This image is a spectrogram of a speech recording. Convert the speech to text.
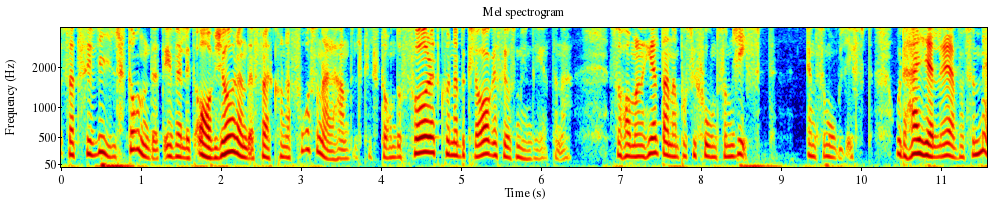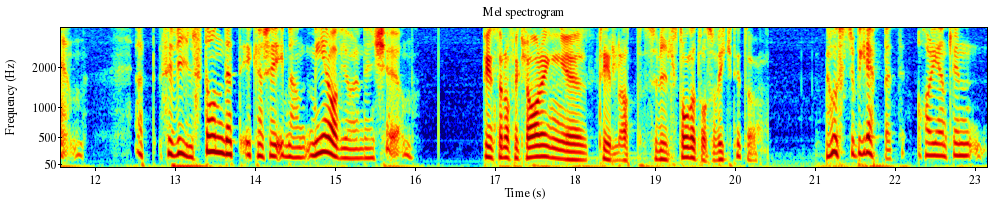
så att civilståndet är väldigt avgörande för att kunna få sådana här handelstillstånd och för att kunna beklaga sig hos myndigheterna så har man en helt annan position som gift än som ogift. Och det här gäller även för män. Att civilståndet är kanske ibland mer avgörande än kön. Finns det någon förklaring eh, till att civilståndet var så viktigt? då? Hustrubegreppet har egentligen,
